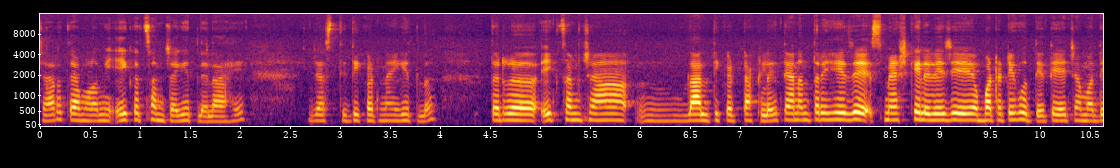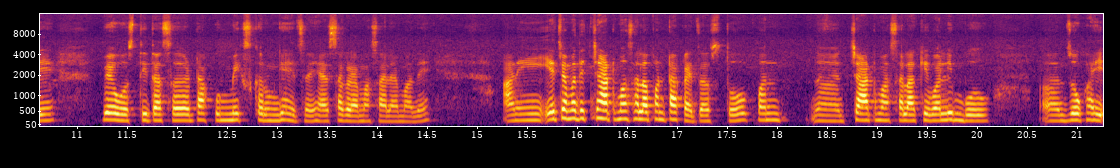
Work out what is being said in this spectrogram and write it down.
चार त्यामुळं मी एकच चमचा घेतलेला आहे. जास्ती तिखट नाही घेतलं. तर एक चमचा लाल तिखट टाकलं आहे त्यानंतर हे जे स्मॅश केलेले जे बटाटे होते ते याच्यामध्ये व्यवस्थित असं टाकून मिक्स करून घ्यायचं ह्या सगळ्या मसाल्यामध्ये. आणि याच्यामध्ये चाट मसाला पण टाकायचा असतो पण चाट मसाला किंवा लिंबू जो काही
